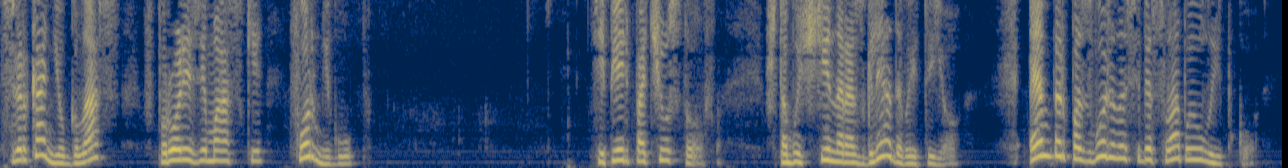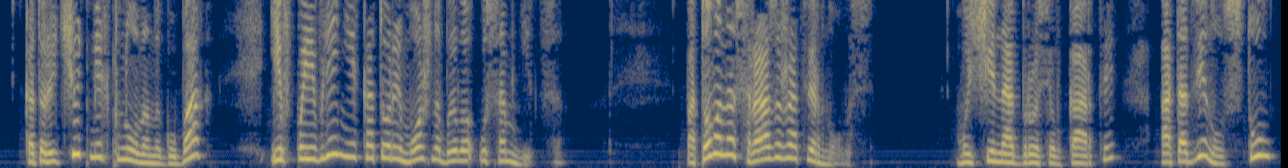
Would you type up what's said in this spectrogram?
сверканию глаз в прорези маски, форме губ. Теперь, почувствовав, что мужчина разглядывает ее, Эмбер позволила себе слабую улыбку, которая чуть мелькнула на губах и в появлении которой можно было усомниться. Потом она сразу же отвернулась. Мужчина отбросил карты, отодвинул стул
